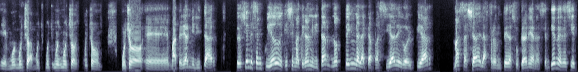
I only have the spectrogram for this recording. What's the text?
eh, mucho, mucho, mucho, mucho, mucho, mucho eh, material militar, pero siempre se han cuidado de que ese material militar no tenga la capacidad de golpear más allá de las fronteras ucranianas, ¿se entiende? Es decir,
